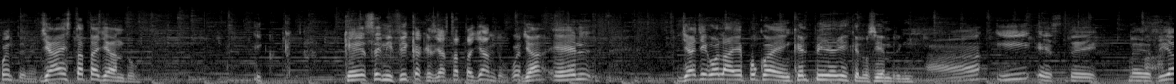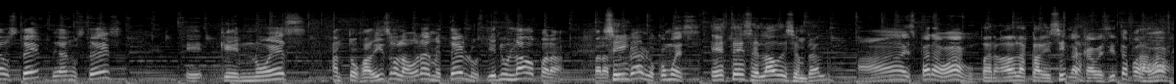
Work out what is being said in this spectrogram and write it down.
cuénteme. Ya está tallando. ¿Y qué significa que ya está tallando? Cuénteme. Ya él, ya llegó la época en que él pide que lo siembren. Ah, y este, me decía usted, vean ustedes, eh, que no es antojadizo a la hora de meterlo, tiene un lado para, para Sí. sembrarlo, ¿cómo es? Este es el lado de sembrarlo. Ah, es para abajo. Para abajo, la cabecita. La cabecita para Ajá. abajo.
